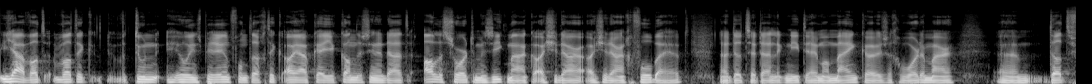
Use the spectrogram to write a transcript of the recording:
ja, wat, wat ik toen heel inspirerend vond, dacht ik, oh ja, oké, je kan dus inderdaad alle soorten muziek maken als je, daar, als je daar een gevoel bij hebt. Nou, dat is uiteindelijk niet helemaal mijn keuze geworden, maar ehm, dat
